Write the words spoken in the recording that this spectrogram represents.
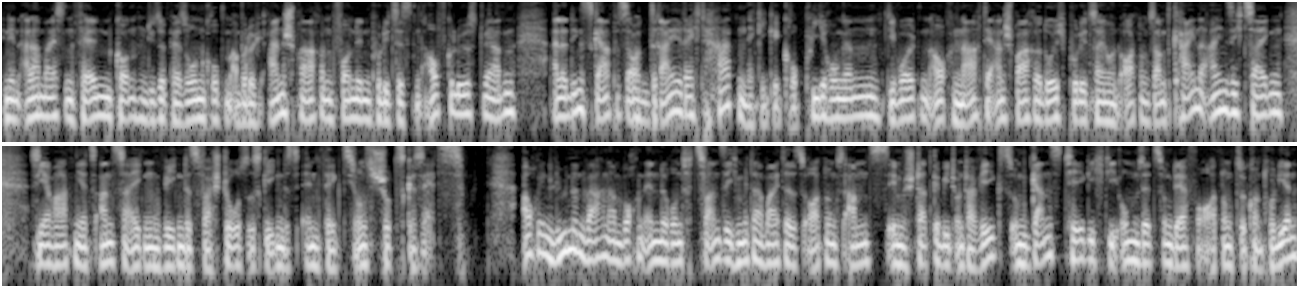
In den allermeisten Fällen konnten diese Personengruppen aber durch Ansprachen von den Polizisten aufgelöst werden. Allerdings gab es auch drei recht hartnäckige Gruppierungen. Die wollten auch nach der Ansprache durch Polizei und Ordnungsamt keine Einsicht zeigen. Sie erwarten jetzt Anzeigen wegen des Verstoßes gegen das Infektionsschutzgesetz. Auch in Lünen waren am Wochenende rund 20 Mitarbeiter des Ordnungsamts im Stadtgebiet unterwegs, um ganztägig die Umsetzung der Verordnung zu kontrollieren,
